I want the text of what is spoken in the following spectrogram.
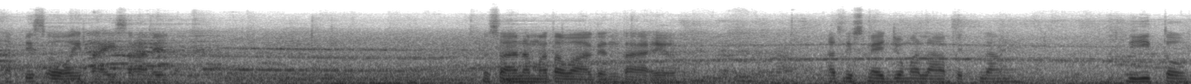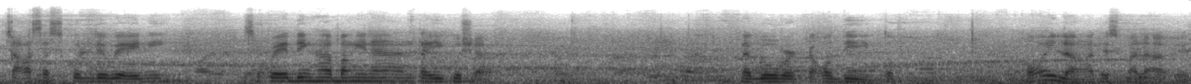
at least okay tayo sa kanila. So, sana matawagan tayo. At least medyo malapit lang dito. Tsaka sa school ni Weni. So, pwedeng habang inaantay ko siya, nag-work ako dito. Okay lang, at least malapit.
